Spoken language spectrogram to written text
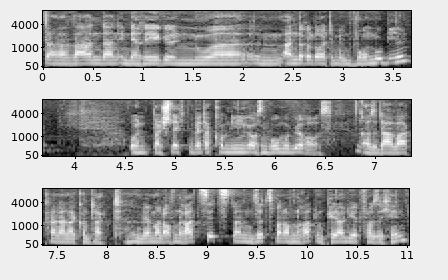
da waren dann in der Regel nur ähm, andere Leute mit Wohnmobilen. Und bei schlechtem Wetter kommen die nicht aus dem Wohnmobil raus. Also da war keinerlei Kontakt. Wenn man auf dem Rad sitzt, dann sitzt man auf dem Rad und pedaliert vor sich hin.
